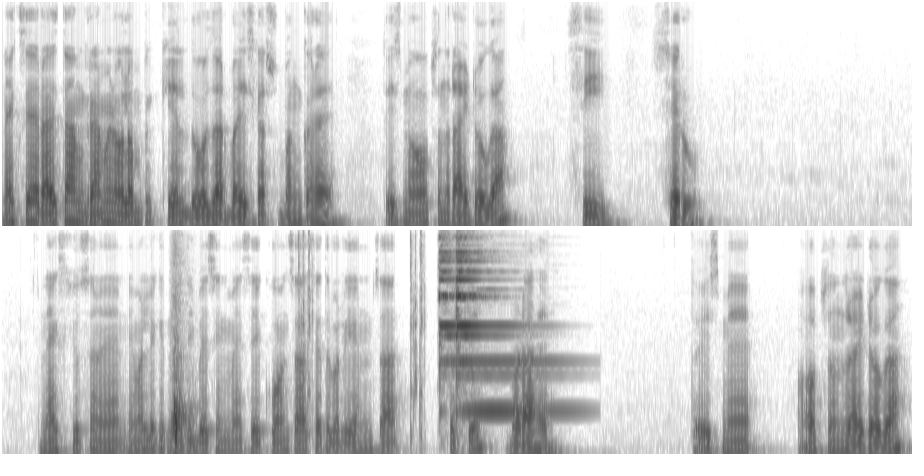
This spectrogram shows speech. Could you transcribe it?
नेक्स्ट है, राजस्थान ग्रामीण ओलंपिक खेल 2022 का शुभंकर है। तो इसमें ऑप्शन राइट होगा सी शेरू नेक्स्ट क्वेश्चन है, निम्नलिखित नदी बेसिन में से कौन सा क्षेत्रफल के अनुसार सबसे बड़ा है? तो इसमें ऑप्शन राइट होगा।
